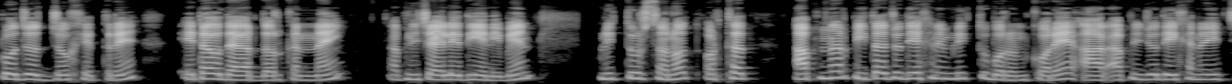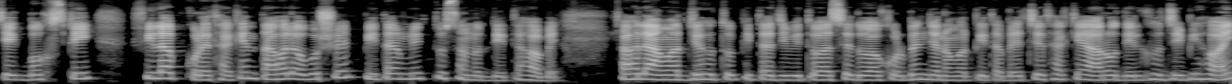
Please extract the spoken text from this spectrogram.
প্রযোজ্য ক্ষেত্রে এটাও দেওয়ার দরকার নাই, আপনি চাইলে দিয়ে নেবেন। মৃত্যুর সনদ, অর্থাৎ আপনার পিতা যদি এখানে মৃত্যুবরণ করে আর আপনি যদি এখানে এই চেকবক্সটি ফিল আপ করে থাকেন, তাহলে অবশ্যই পিতার মৃত্যু সনদ দিতে হবে। তাহলে আমার যেহেতু পিতা জীবিত আছে, দোয়া করবেন যেন আমার পিতা বেঁচে থাকে, আরও দীর্ঘজীবী হয়।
